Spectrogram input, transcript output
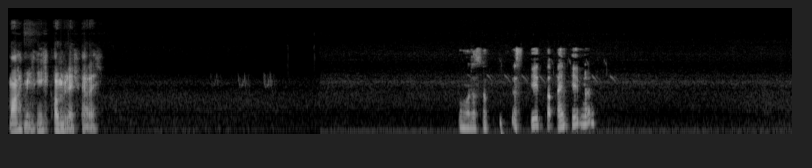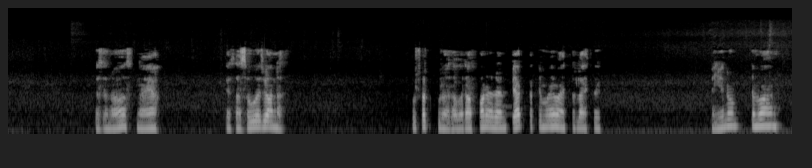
Mach mich nicht komplett fertig. Wo man das es geht einebnen. Das sieht aus, naja. Ist das so, ist ja anders. So schaut gut aus, aber da vorne der Berg, da können wir immer nicht so leicht weg. Hier noch ein bisschen machen?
